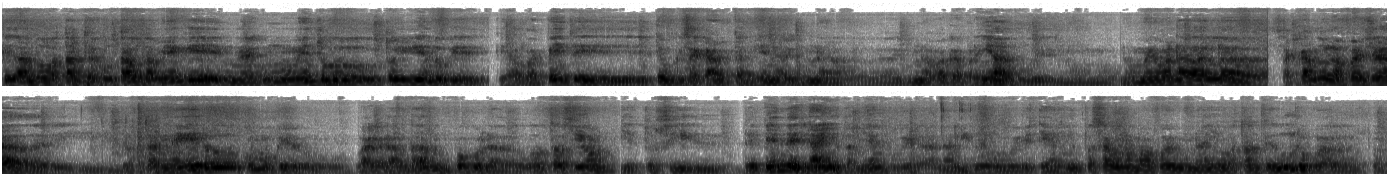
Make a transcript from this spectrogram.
quedando bastante ajustado también que en algún momento estoy viendo que, que de repente tengo que sacar también alguna, alguna vaca preñada porque no, no, me van a dar la, sacando la fallada y los terneros como que va agrandando un poco la dotación y esto sí, depende del año también, porque han habido, este año pasado nomás fue un año bastante duro para, para,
